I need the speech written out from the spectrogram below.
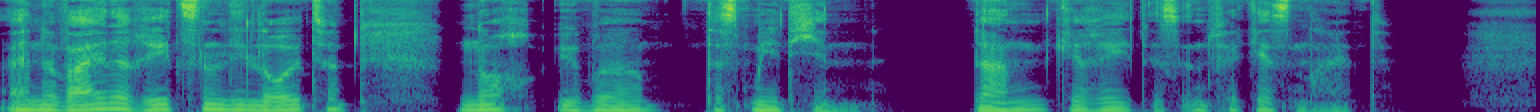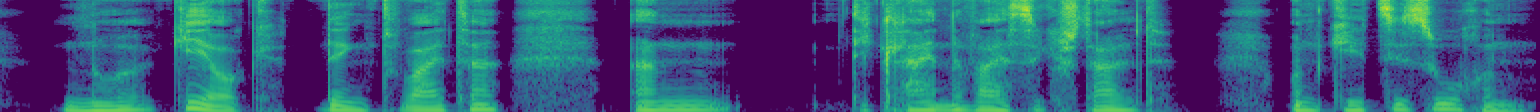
Eine Weile rätseln die Leute noch über das Mädchen, dann gerät es in Vergessenheit. Nur Georg denkt weiter an die kleine weiße Gestalt und geht sie suchen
